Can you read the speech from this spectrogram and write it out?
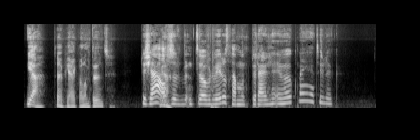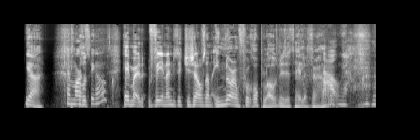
Ja, daar heb je eigenlijk wel een punt. Dus ja, Ja. als het over de wereld gaat, moet het bedrijfsleven ook mee natuurlijk. Ja. En marketing ook. Hey, maar vind je nou niet dat je zelf dan enorm voorop loopt met dit hele verhaal? Nou ja,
